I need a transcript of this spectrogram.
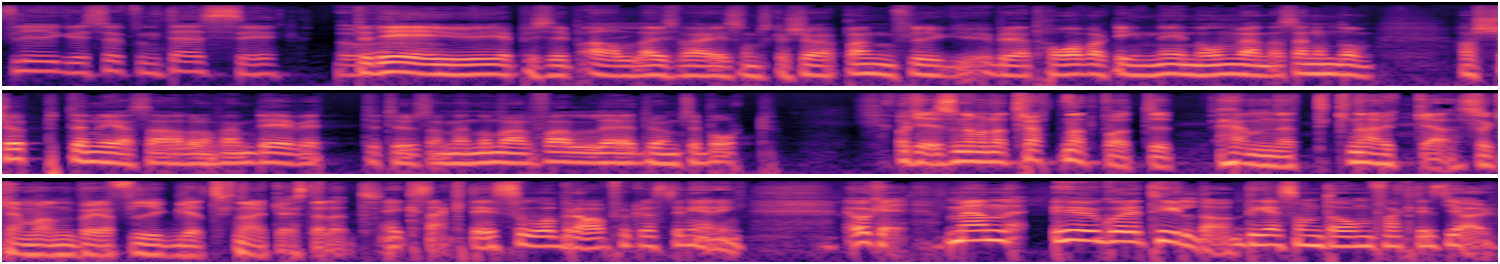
Flygresor.se Det, det är ju i princip alla i Sverige som ska köpa en flygbiljett har varit inne i någon vända. Sen om de har köpt en resa alla de fem, det vet det tusan. Men de har i alla fall eh, drömt sig bort. Okej, så när man har tröttnat på att typ Hemnet-knarka så kan man börja flygbiljettsknarka istället? Exakt, det är så bra prokrastinering. Okej, men hur går det till då, det som de faktiskt gör?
